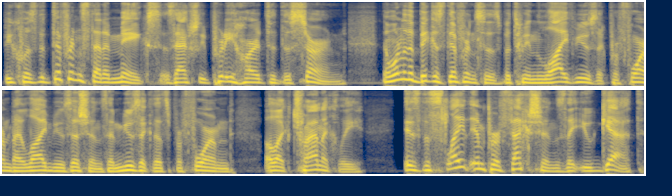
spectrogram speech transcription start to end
because the difference that it makes is actually pretty hard to discern. Now, one of the biggest differences between live music performed by live musicians and music that's performed electronically is the slight imperfections that you get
